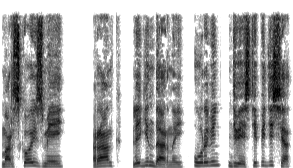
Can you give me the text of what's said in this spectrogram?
«Морской змей. Ранг легендарный. Уровень 250».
